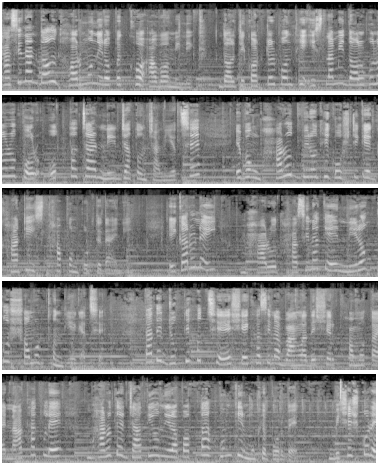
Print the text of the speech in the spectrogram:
হাসিনার দল ধর্মনিরপেক্ষ আওয়ামী লীগ। দলটি কট্টরপন্থী ইসলামী দলগুলোর ওপর অত্যাচার নির্যাতন চালিয়েছে এবং ভারত বিরোধী গোষ্ঠীকে ঘাঁটি স্থাপন করতে দেয়নি। এই কারণেই ভারত হাসিনাকে নিরঙ্কুশ সমর্থন দিয়ে গেছে। তাদের যুক্তি হচ্ছে, শেখ হাসিনা বাংলাদেশের ক্ষমতায় না থাকলে ভারতের জাতীয় নিরাপত্তা হুমকির মুখে পড়বে। বিশেষ করে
